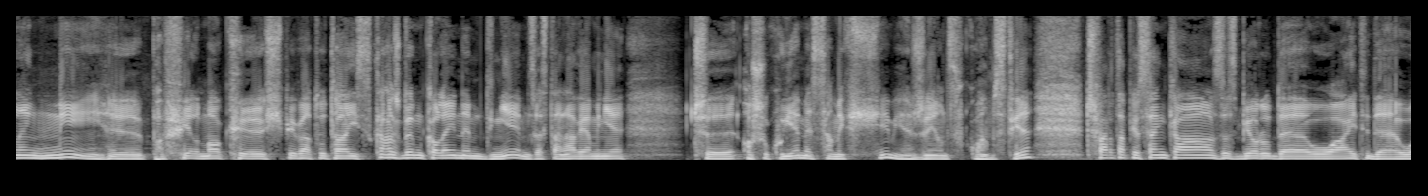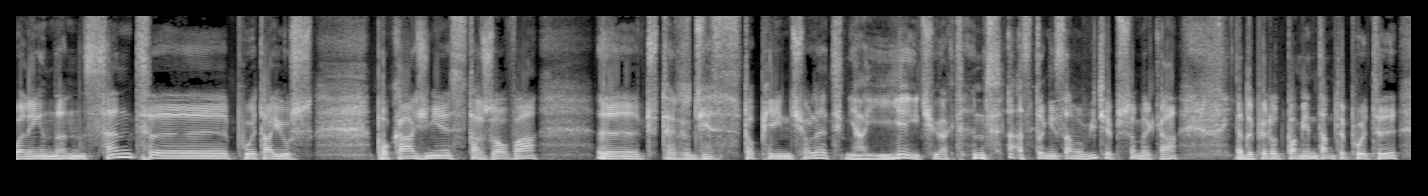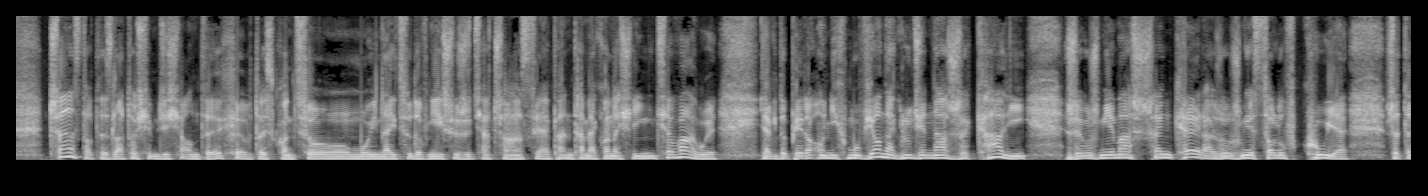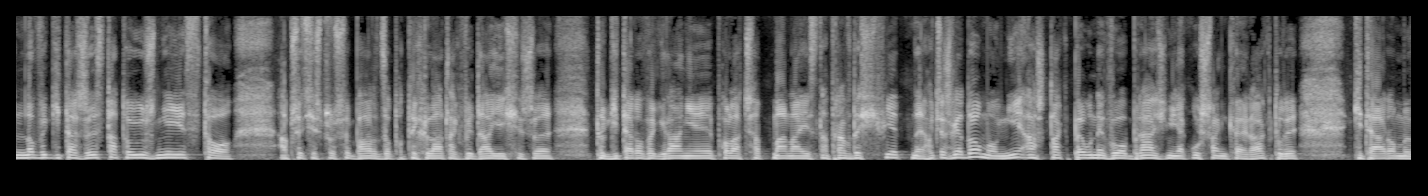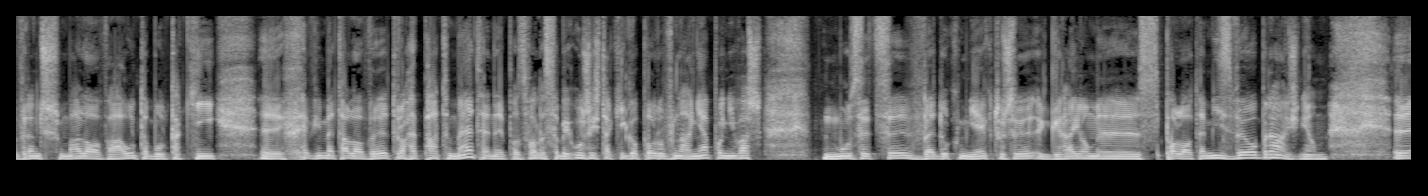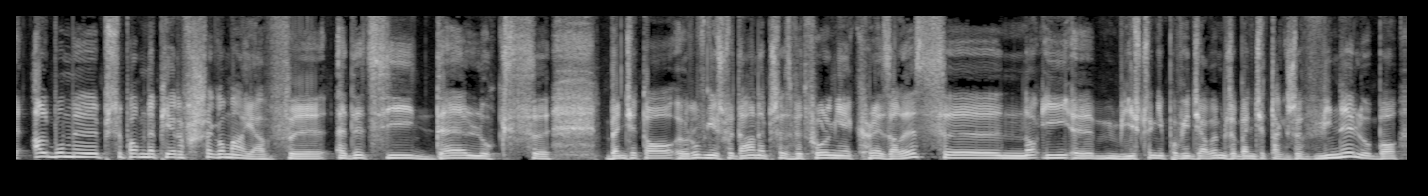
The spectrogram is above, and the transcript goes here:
Killing Me. Y, Filmok śpiewa tutaj z każdym kolejnym dniem. Zastanawia mnie, czy oszukujemy samych siebie, żyjąc w kłamstwie? Czwarta piosenka ze zbioru The White, The Wellington Scent. Y, płyta już pokaźnie, stażowa. 45-letnia. Jejciu, jak ten czas to niesamowicie przemyka. Ja dopiero pamiętam te płyty, często te z lat 80., to jest w końcu mój najcudowniejszy życia czas. Ja pamiętam, jak one się inicjowały, jak dopiero o nich mówiono, jak ludzie narzekali, że już nie ma Schenkera, że już nie solówkuje, że ten nowy gitarzysta to już nie jest to. A przecież, proszę bardzo, po tych latach wydaje się, że to gitarowe granie Paula Chapmana jest naprawdę świetne, chociaż wiadomo, nie aż tak pełne wyobraźni jak u Shankera, który gitarą wręcz malował. To był taki y, heavy metalowy, trochę Pat Metheny. Pozwolę sobie użyć takiego porównania, ponieważ muzycy według mnie, którzy grają y, z polotem i z wyobraźnią. Y, album, przypomnę, 1 maja w edycji Deluxe. Będzie to również wydane przez wytwórnię Chrysalis no i y, jeszcze nie powiedziałem, że będzie także w winylu, bo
